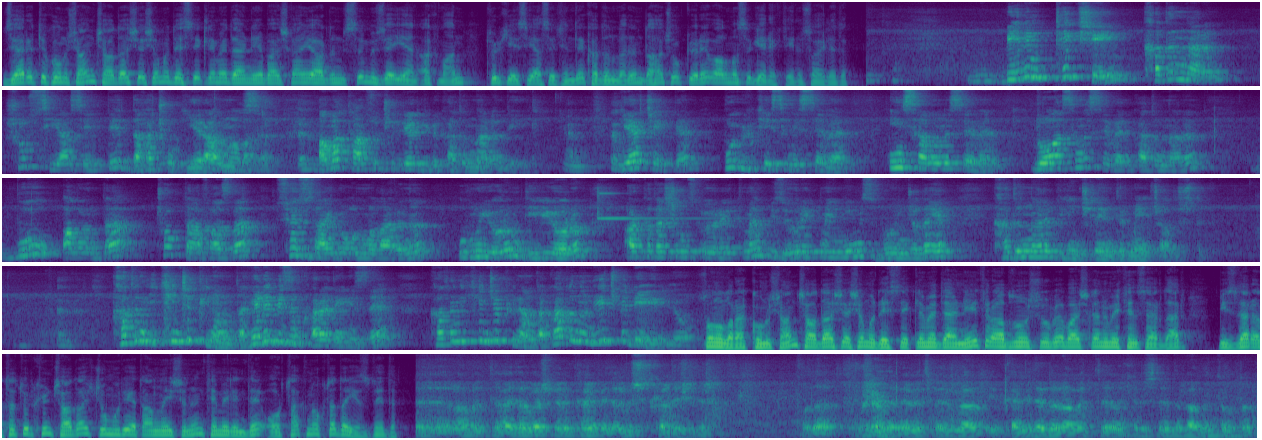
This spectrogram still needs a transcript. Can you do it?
Ziyarette konuşan Çağdaş Yaşamı Destekleme Derneği Başkan Yardımcısı Müzeyyen Akman, Türkiye siyasetinde kadınların daha çok görev alması gerektiğini söyledi. Benim tek şeyim kadınların şu siyasette daha çok yer almaları. Evet. Ama Tansu Çiller gibi kadınların değil. Evet. evet. Gerçekten bu ülkesini seven, insanını seven, doğasını seven kadınların bu alanda çok daha fazla söz sahibi olmalarını umuyorum, diliyorum. Arkadaşımız öğretmen, biz öğretmenliğimiz boyunca da hep kadınları bilinçlendirmeye çalıştık. Evet. Kadın ikinci planda, hele bizim Karadeniz'de kadın ikinci planda, kadının hiçbir değeri yok. Son olarak konuşan Çağdaş Yaşamı Destekleme Derneği Trabzon Şube Başkanı Metin Serdar, bizler Atatürk'ün çağdaş cumhuriyet anlayışının temelinde ortak noktadayız dedi. Ee, Rahmetli Haydarbaş benim kayınpederimin süt kardeşidir. O da Öyle şeyden, evet benim kayınpederim de rahmetli, o kendisi de rahmetli oldu.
